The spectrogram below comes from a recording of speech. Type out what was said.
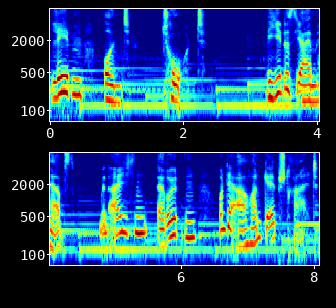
Leben und Tod. Wie jedes Jahr im Herbst, wenn Eichen erröten und der Ahorn gelb strahlt.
